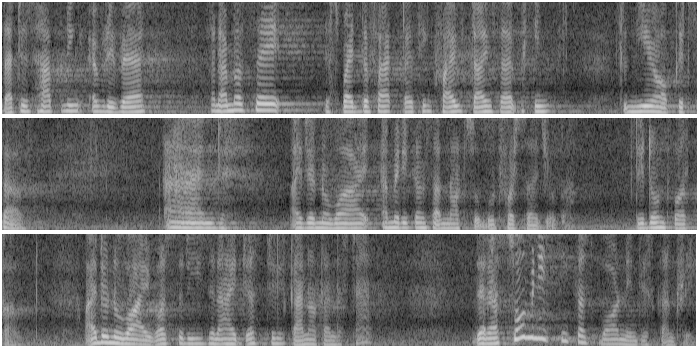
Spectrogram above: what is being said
That is happening everywhere. And I must say, despite the fact I think five times I've been to New York itself. And I don't know why Americans are not so good for Sahaja Yoga. They don't work out. I don't know why. What's the reason? I just still cannot understand. There are so many seekers born in this country.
